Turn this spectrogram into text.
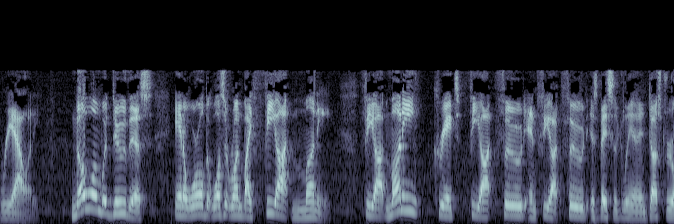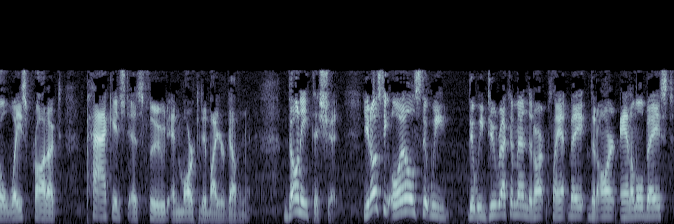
reality. No one would do this in a world that wasn't run by fiat money. Fiat money creates fiat food, and fiat food is basically an industrial waste product packaged as food and marketed by your government. Don't eat this shit. You notice the oils that we that we do recommend that aren't plant based, that aren't animal based,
